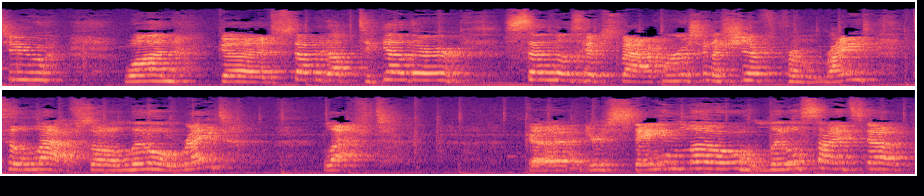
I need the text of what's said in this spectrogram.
two, one, good. Step it up together, send those hips back. We're just gonna shift from right to left. So a little right, left. Good, you're staying low, little side step.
